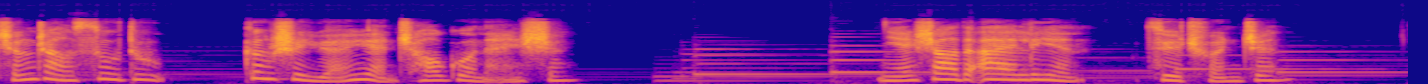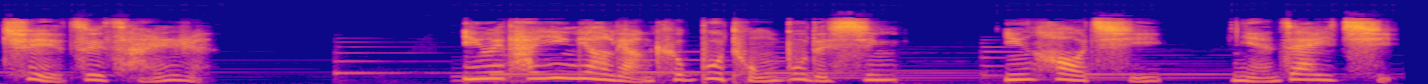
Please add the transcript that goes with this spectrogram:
成长速度更是远远超过男生。年少的爱恋最纯真，却也最残忍，因为他硬要两颗不同步的心，因好奇粘在一起，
